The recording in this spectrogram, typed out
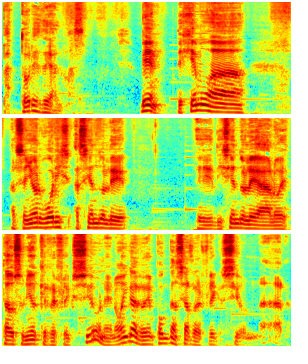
Pastores de almas. Bien, dejemos al señor Boris haciéndole, eh, diciéndole a los Estados Unidos que reflexionen, oiga, pónganse a reflexionar.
